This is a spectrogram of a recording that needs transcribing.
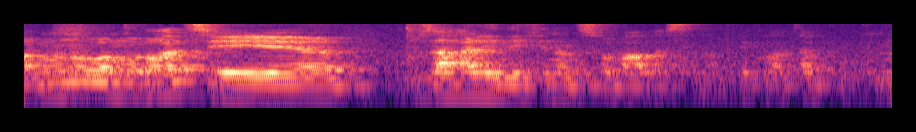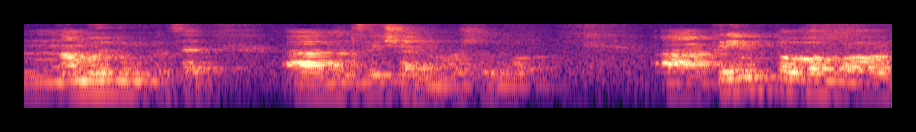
в минулому році е, взагалі не фінансувалася. Наприклад, на мою думку, це е, надзвичайно важливо. Крім того,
